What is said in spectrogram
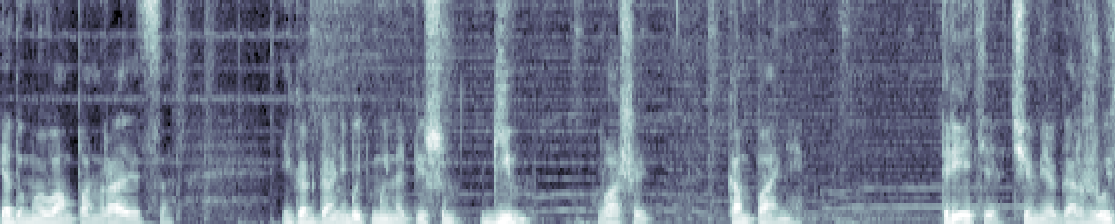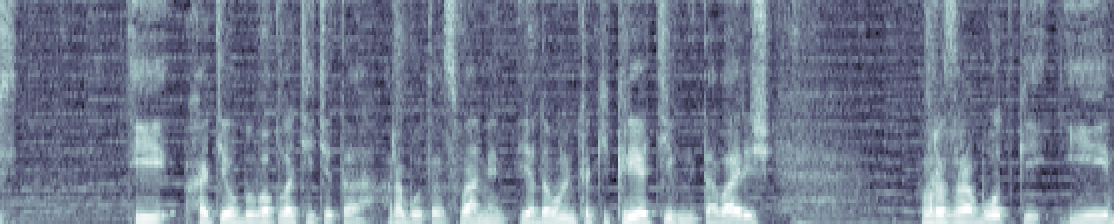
я думаю, вам понравится. И когда-нибудь мы напишем гимн вашей компании. Третье, чем я горжусь и хотел бы воплотить это, работая с вами, я довольно-таки креативный товарищ в разработке и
